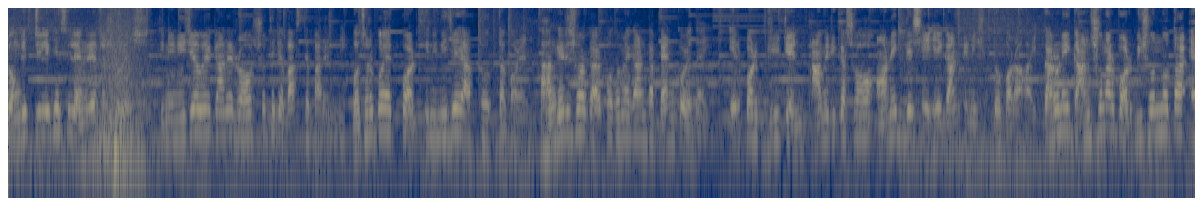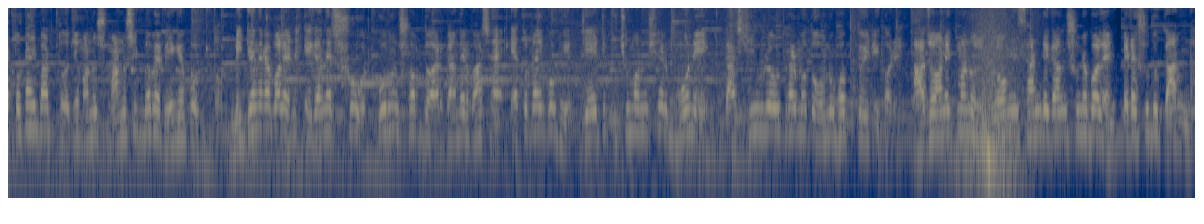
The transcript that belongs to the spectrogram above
সঙ্গীতটি লিখেছিলেন রেজো সুরেশ। তিনি নিজেও এই গানের রহস্য থেকে বাঁচতে পারেননি। বছর কয়েক পর তিনি নিজেই আত্মহত্যা করেন। হাঙ্গেরি সরকার প্রথমে গানটা ব্যান করে দেয়। এরপর ব্রিটেন, আমেরিকা সহ অনেক দেশে এই গানটি নিষিদ্ধ করা হয়। কারণ এই গান শোনার পর বিষণ্ণতা এতটাই বাড়তো যে মানুষ মানসিকভাবে ভেঙে পড়তো। বিজ্ঞানীরা বলেন এই গানের সুর করুণ শব্দ আর গানের ভাষা এতটাই গভীর যে এটি কিছু মানুষের মনে গা শিউরে ওঠার মতো অনুভব তৈরি করে। আজও অনেক মানুষ গ্লোমি সানডে গান শুনে বলেন, এটা শুধু গান না,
